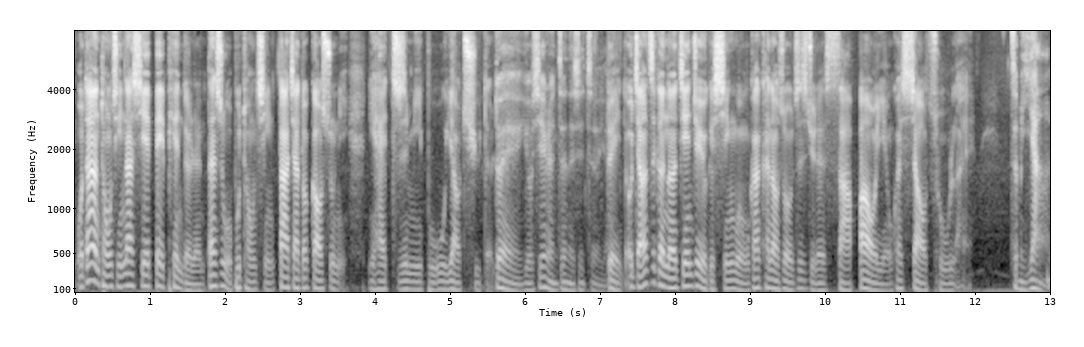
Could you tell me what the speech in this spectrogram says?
我当然同情那些被骗的人，但是我不同情大家都告诉你，你还执迷不悟要去的人。对，有些人真的是这样。对，我讲到这个呢，今天就有个新闻，我刚看到的时候，我真是觉得傻爆眼，我快笑出来。怎么样？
